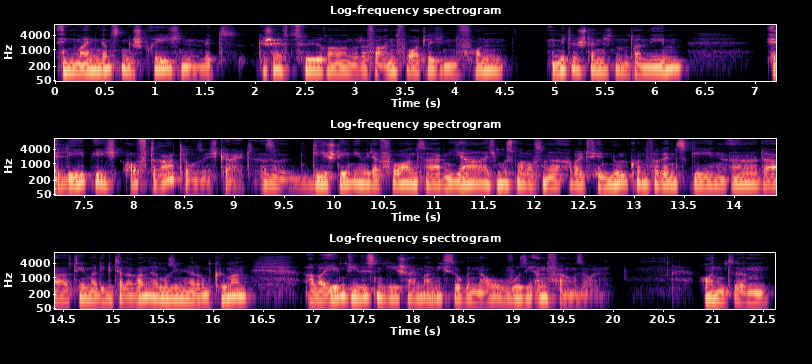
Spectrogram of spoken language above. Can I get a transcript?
in meinen ganzen Gesprächen mit Geschäftsführern oder Verantwortlichen von mittelständischen Unternehmen erlebe ich oft Ratlosigkeit. Also die stehen irgendwie davor und sagen, ja, ich muss mal auf so eine Arbeit 4.0 Konferenz gehen, ah, da Thema digitaler Wandel, muss ich mich mal darum kümmern. Aber irgendwie wissen die scheinbar nicht so genau, wo sie anfangen sollen. Und ähm,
